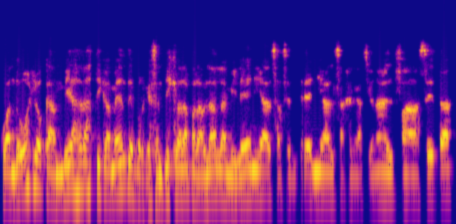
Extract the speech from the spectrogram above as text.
cuando vos lo cambiás drásticamente porque sentís que ahora para hablarle a millennials, a centennials, a generación alfa, z,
